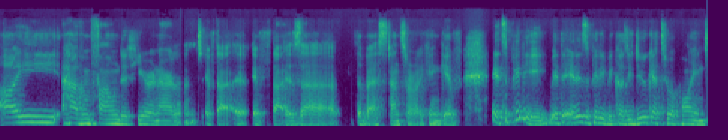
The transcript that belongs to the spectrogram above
I haven't found it here in Ireland. If that if that is uh, the best answer I can give, it's a pity. It, it is a pity because you do get to a point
